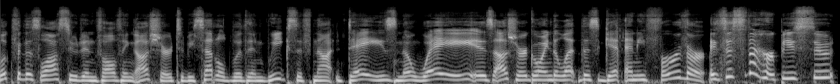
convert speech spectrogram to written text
Look for this lawsuit involving Usher to be settled within weeks, if not days. No way is Usher going to let this get any further. Is this the herpes suit?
